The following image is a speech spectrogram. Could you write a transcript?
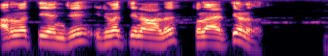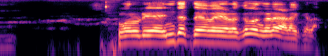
அறுபத்தி அஞ்சு இருபத்தி நாலு தொள்ளாயிரத்தி எழுபது. உங்களுடைய இந்த தேவைகளுக்கும் எங்களை அழைக்கலாம்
